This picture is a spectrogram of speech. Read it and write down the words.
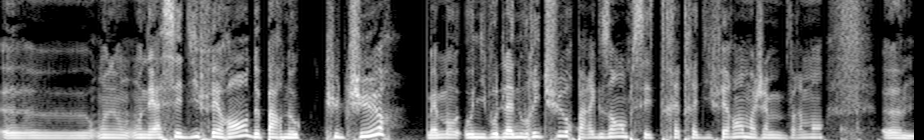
on, on est assez différents de par nos cultures. Même au, au niveau de la nourriture, par exemple, c'est très très différent. Moi, j'aime vraiment. euh,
